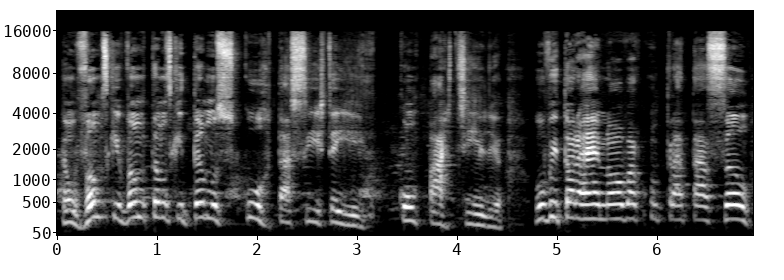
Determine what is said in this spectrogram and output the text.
Então vamos que vamos, estamos que estamos. Curta, assista e compartilha. O Vitória renova a contratação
